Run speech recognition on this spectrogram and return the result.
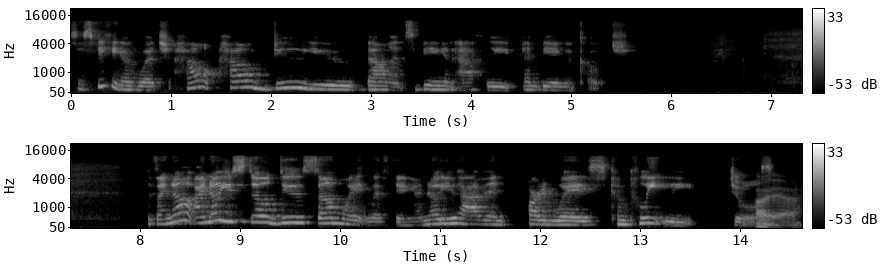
So speaking of which, how how do you balance being an athlete and being a coach? Because I know I know you still do some weightlifting. I know you haven't parted ways completely, Jules. Oh yeah,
